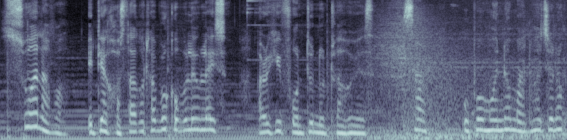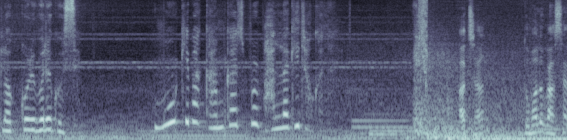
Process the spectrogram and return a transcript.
চোৱা না নামা এতিয়া সঁচা কথাবোৰ ক'বলৈ ওলাইছোঁ আৰু সি ফোনটো নোঠোৱা হৈ আছে। ছাৰ উপমন্য মানুহ এজনক লগ কৰিবলৈ গৈছে। মোৰ কিবা কাম কাজবোৰ ভাল লাগি থকা নাই। আচ্ছা তোমালোক আছা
